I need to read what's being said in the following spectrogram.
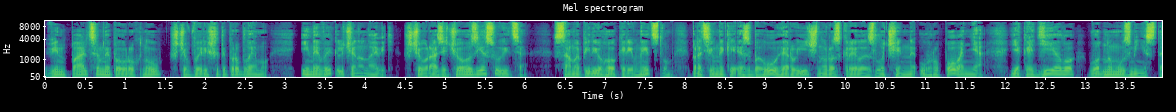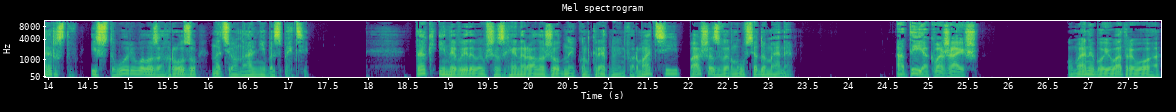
Він пальцем не поворухнув, щоб вирішити проблему, і не виключено навіть, що в разі чого з'ясується. Саме під його керівництвом працівники СБУ героїчно розкрили злочинне угруповання, яке діяло в одному з міністерств і створювало загрозу національній безпеці. Так і не видавивши з генерала жодної конкретної інформації, Паша звернувся до мене. А ти як вважаєш? У мене бойова тривога.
